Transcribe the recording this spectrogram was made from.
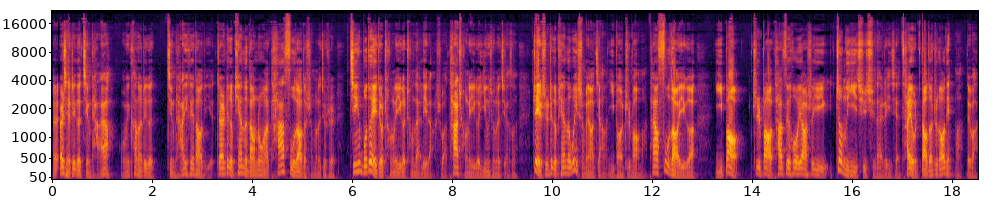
而而且这个警察呀，我们一看到这个警察一黑到底，但是这个片子当中啊，他塑造的什么呢？就是精英部队就成了一个承载力量，是吧？他成了一个英雄的角色，这也是这个片子为什么要讲以暴制暴嘛？他要塑造一个以暴。制暴，他最后要是以正义去取代这一切，才有道德制高点嘛，对吧？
